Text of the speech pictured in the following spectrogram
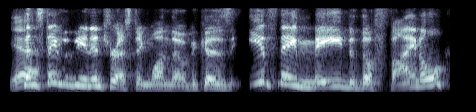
Yeah. Penn State would be an interesting one though, because if they made the final,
